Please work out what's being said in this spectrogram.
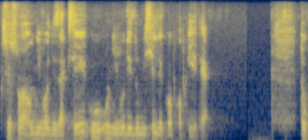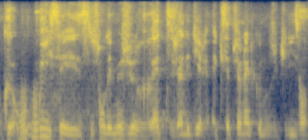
que ce soit au niveau des accès ou au niveau des domiciles des copropriétaires. Donc euh, oui, ce sont des mesures j'allais dire exceptionnelles que nous utilisons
